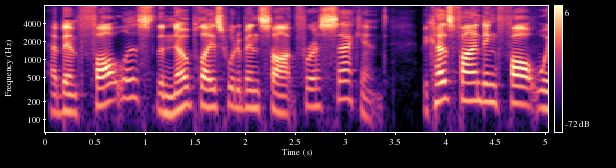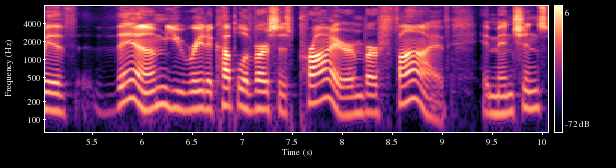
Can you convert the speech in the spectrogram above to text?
had been faultless, then no place would have been sought for a second. Because finding fault with them, you read a couple of verses prior in verse 5, it mentions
